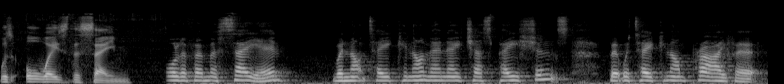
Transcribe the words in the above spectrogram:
was always the same. All of them are saying we're not taking on NHS patients, but we're taking on private,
